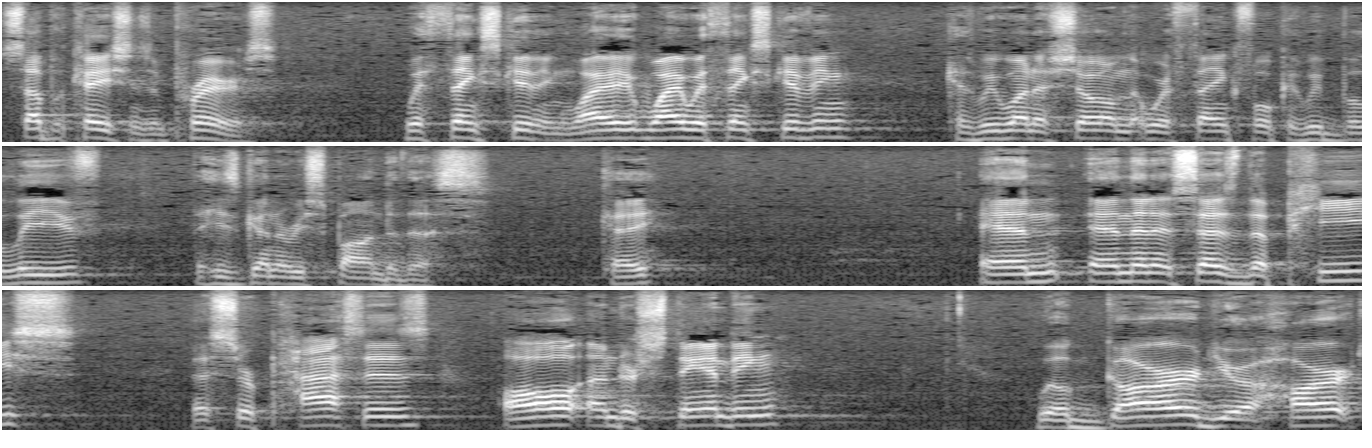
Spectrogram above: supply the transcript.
Supplications and prayers with thanksgiving. Why, why with thanksgiving? Because we want to show Him that we're thankful because we believe that He's going to respond to this. Okay? And, and then it says, the peace that surpasses all understanding will guard your heart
